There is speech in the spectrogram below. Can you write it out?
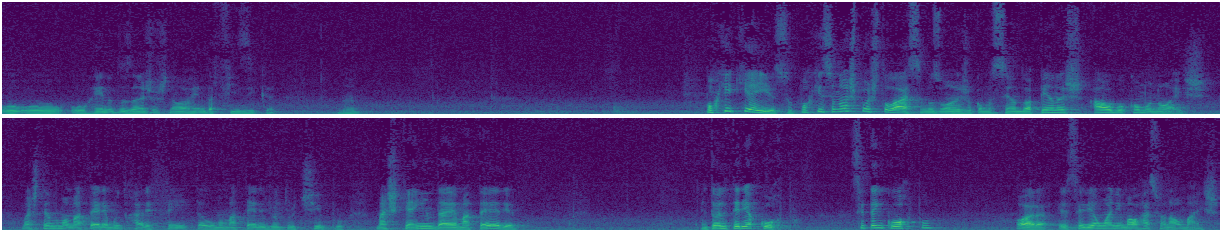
O, o, o, reino dos anjos não é o reino da física. Né? Por que, que é isso? Porque se nós postulássemos o anjo como sendo apenas algo como nós, mas tendo uma matéria muito rarefeita, ou uma matéria de outro tipo, mas que ainda é matéria, então ele teria corpo. Se tem corpo, ora, ele seria um animal racional mais.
